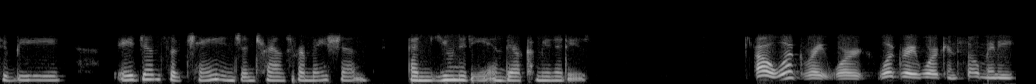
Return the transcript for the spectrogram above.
to be agents of change and transformation and unity in their communities. Oh, what great work! What great work, and so many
